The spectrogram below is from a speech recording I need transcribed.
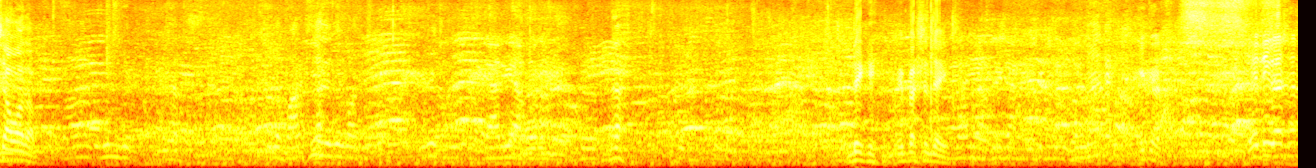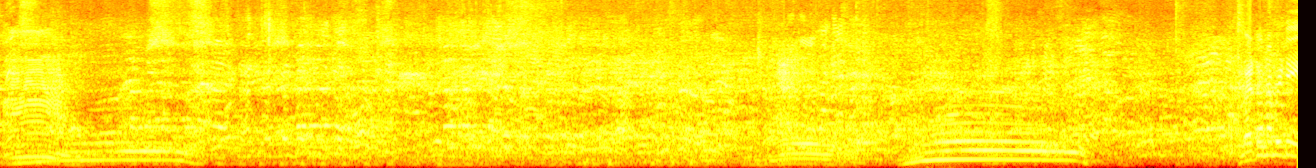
চাওয়া দাম। দেখি এই পাশে যাই। বেটা না বেটি?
